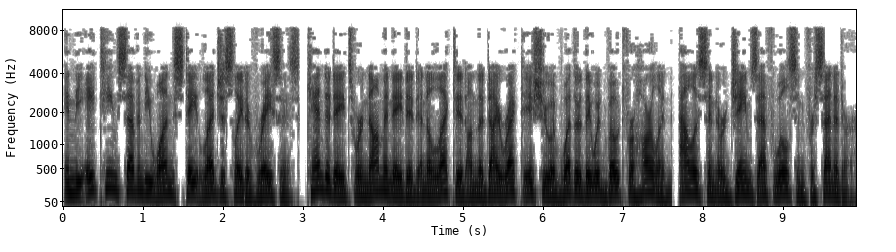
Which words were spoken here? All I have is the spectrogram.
In the 1871 state legislative races, candidates were nominated and elected on the direct issue of whether they would vote for Harlan, Allison or James F. Wilson for senator.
